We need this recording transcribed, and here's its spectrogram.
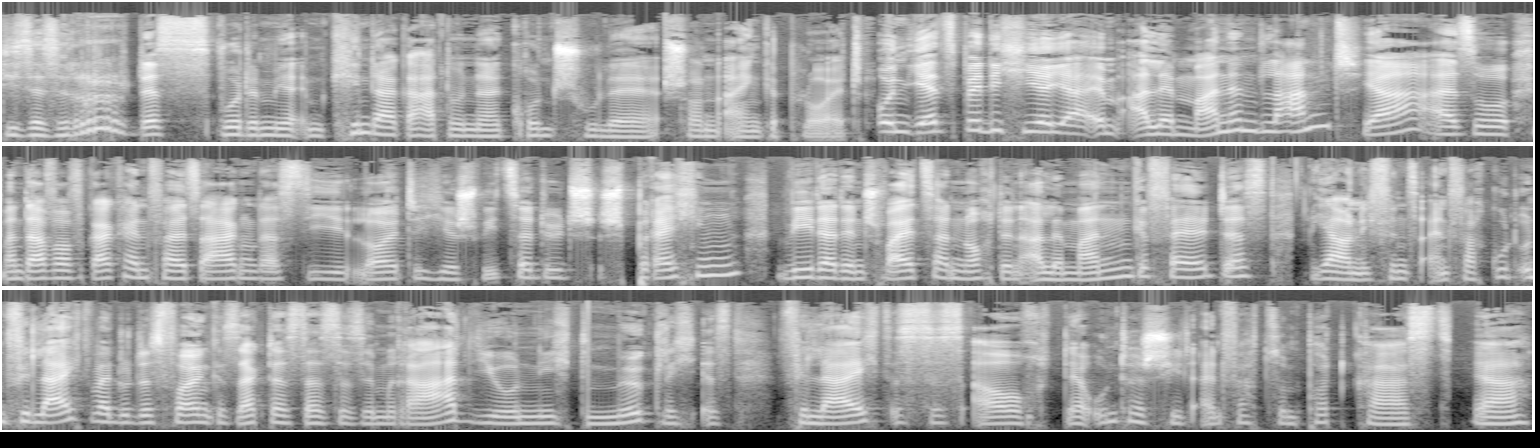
dieses R, das wurde mir im Kindergarten in der Grundschule schon eingebläut. Und jetzt bin ich hier ja im Alemannenland, ja, also man darf auf gar keinen Fall sagen, dass die Leute hier Schweizerdeutsch sprechen. Weder den Schweizern noch den Alemannen gefällt das. Ja, und ich finde es einfach gut. Und vielleicht, weil du das vorhin gesagt hast, dass es im Radio nicht möglich ist, vielleicht ist es auch der Unterschied einfach zum Podcast, ja,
